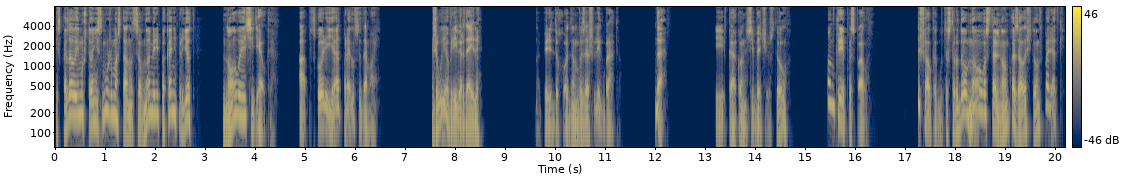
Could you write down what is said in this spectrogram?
и сказала ему, что они с мужем останутся в номере, пока не придет новая сиделка. А вскоре я отправился домой. Живу я в Ривердейле. Но перед уходом вы зашли к брату? Да. И как он себя чувствовал? Он крепко спал. Дышал как будто с трудом, но в остальном казалось, что он в порядке.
